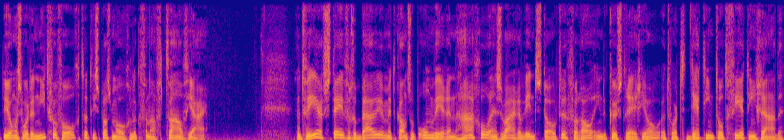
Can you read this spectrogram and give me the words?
De jongens worden niet vervolgd, dat is pas mogelijk vanaf 12 jaar. Het weer, stevige buien met kans op onweer en hagel en zware windstoten, vooral in de kustregio. Het wordt 13 tot 14 graden.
